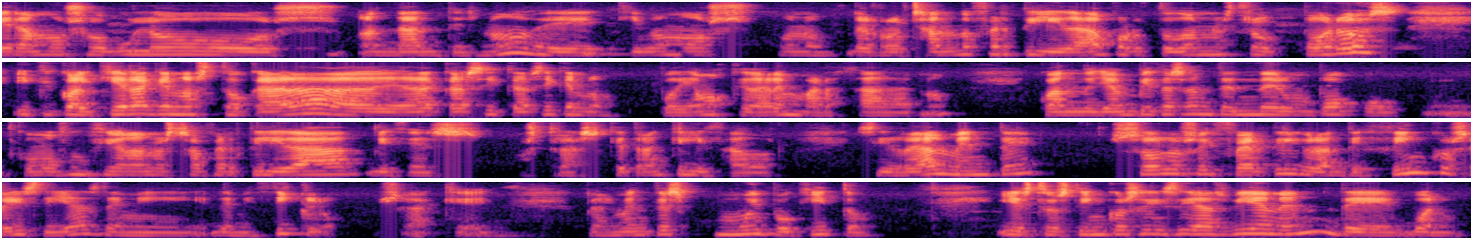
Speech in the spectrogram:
éramos óvulos andantes, ¿no? De que íbamos, bueno, derrochando fertilidad por todos nuestros poros y que cualquiera que nos tocara ya casi, casi que nos podíamos quedar embarazadas, ¿no? Cuando ya empiezas a entender un poco cómo funciona nuestra fertilidad, dices, ostras, qué tranquilizador. Si realmente solo soy fértil durante 5 o 6 días de mi, de mi ciclo, o sea que realmente es muy poquito. Y estos 5 o 6 días vienen de, bueno,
